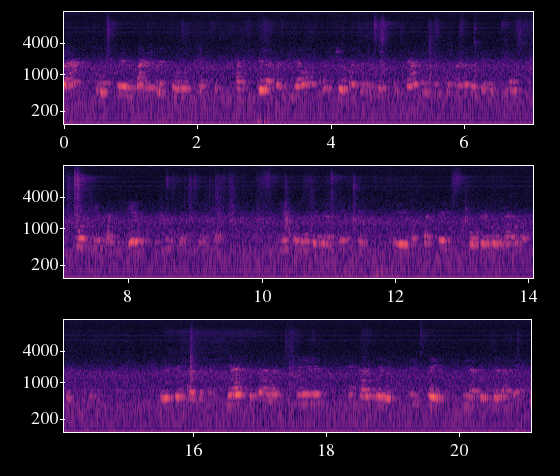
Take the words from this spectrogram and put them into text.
va observando en todo tiempo. Así que la santidad va mucho más de lo que explicamos, mucho más de lo que decimos, porque también Dios se enseña. Y eso es lo que realmente eh, nos hace poder lograr una felicidad es dejar de maquillarse para las mujeres, dejar de vestirse inapropiadamente,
